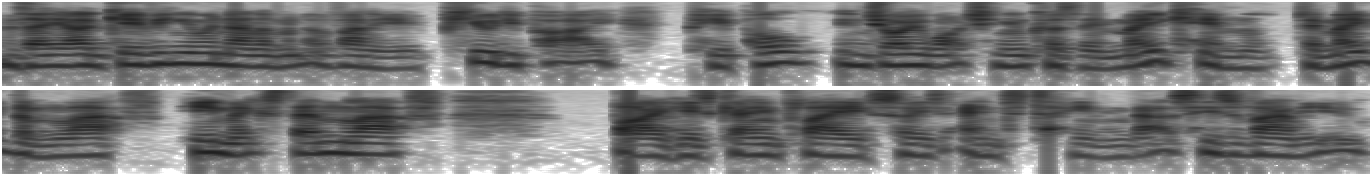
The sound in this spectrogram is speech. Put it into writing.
they are giving you an element of value. PewDiePie, people enjoy watching him because they make him, they make them laugh. He makes them laugh by his gameplay, so he's entertaining. That's his value.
